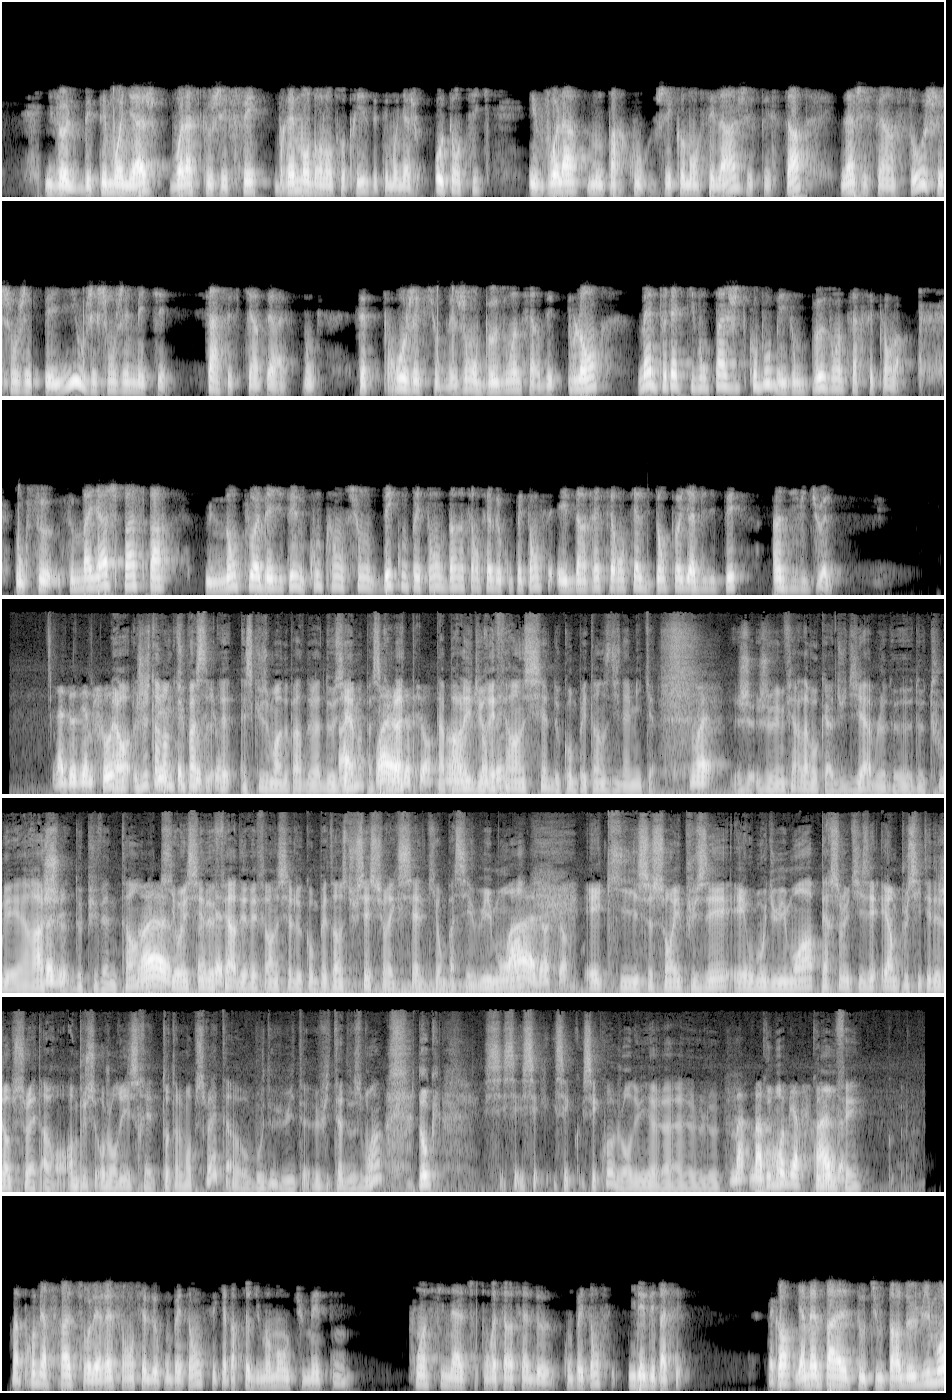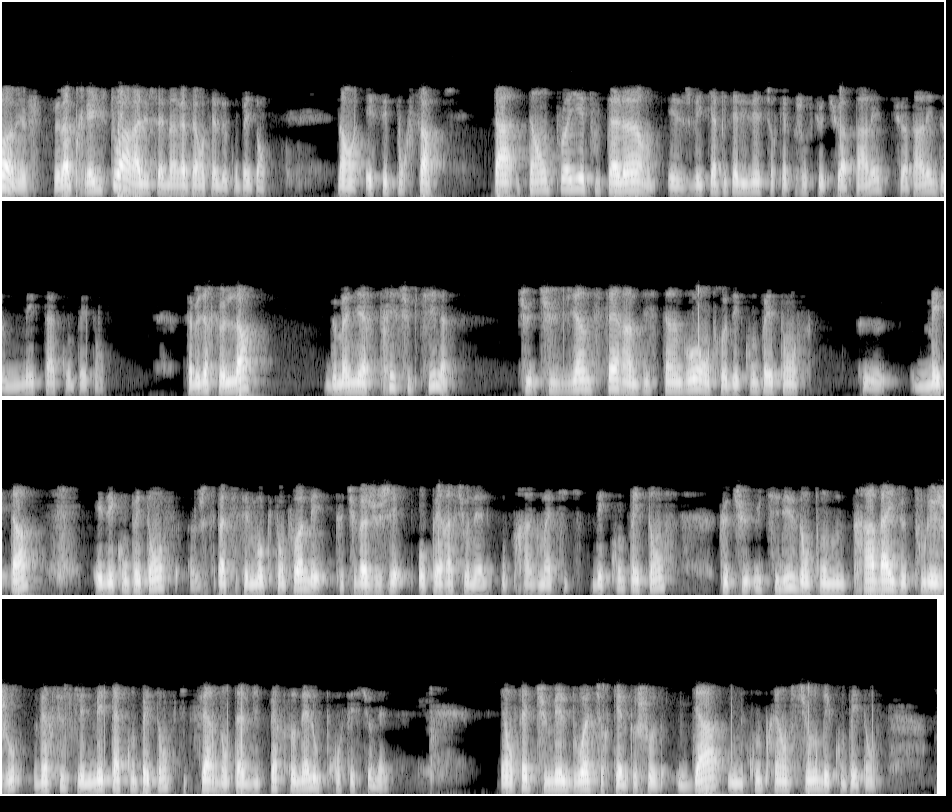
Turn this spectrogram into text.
Ils veulent des témoignages. Voilà ce que j'ai fait vraiment dans l'entreprise, des témoignages authentiques. Et voilà mon parcours. J'ai commencé là, j'ai fait ça, Là, j'ai fait un saut, j'ai changé de pays ou j'ai changé de métier. Ça, c'est ce qui intéresse. Donc, cette projection. Les gens ont besoin de faire des plans, même peut-être qu'ils vont pas jusqu'au bout, mais ils ont besoin de faire ces plans-là. Donc, ce, ce maillage passe par une employabilité, une compréhension des compétences, d'un référentiel de compétences et d'un référentiel d'employabilité individuelle. La deuxième chose. Alors, juste avant que tu passes, euh, excuse-moi de part de la deuxième, parce que là, tu as parlé du référentiel de compétences dynamiques. Ouais. Je, je, vais me faire l'avocat du diable de, de, tous les RH depuis 20 ans qui ont essayé de faire des référentiels de compétences, tu sais, sur Excel, qui ont passé 8 mois et qui se sont épuisés et au bout de 8 mois, personne n'utilisait et en plus, ils étaient déjà obsolètes. Alors, en plus, aujourd'hui, ils seraient totalement obsolètes hein, au bout de 8, 8 à 12 mois. Donc, c'est quoi aujourd'hui le, le, Ma, ma première phrase. Comment on fait? Ma première phrase sur les référentiels de compétences, c'est qu'à partir du moment où tu mets ton point final sur ton référentiel de compétences, il est dépassé. D'accord? Il y a même pas, tu me parles de 8 mois, mais c'est la préhistoire à l'échelle d'un référentiel de compétences. Non, et c'est pour ça. Tu as, employé tout à l'heure, et je vais capitaliser sur quelque chose que tu as parlé, tu as parlé de métacompétences. Ça veut dire que là, de manière très subtile, tu, tu viens de faire un distinguo entre des compétences que méta et des compétences, je ne sais pas si c'est le mot que tu emploies, mais que tu vas juger opérationnelles ou pragmatiques. Des compétences que tu utilises dans ton travail de tous les jours versus les métacompétences qui te servent dans ta vie personnelle ou professionnelle. Et en fait, tu mets le doigt sur quelque chose. Il y a une compréhension des compétences.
